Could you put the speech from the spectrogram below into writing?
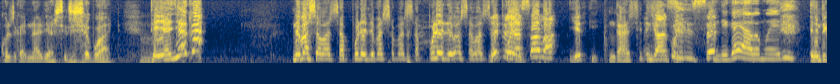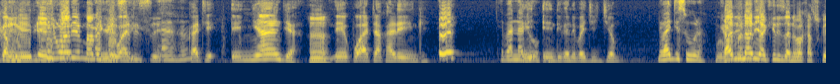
kozi kanaali asirise bwati teyanyaga sapule nebasaba sapule nebasaba ye sapule teyasaba Ye- ng'asirise ng'asirise ndiga yaabwe mweri. Esirise Aha. kati ennyanja nekwata kalenge. En- endiga Bwe kalina bamala- lyakiriza ne bakasuka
